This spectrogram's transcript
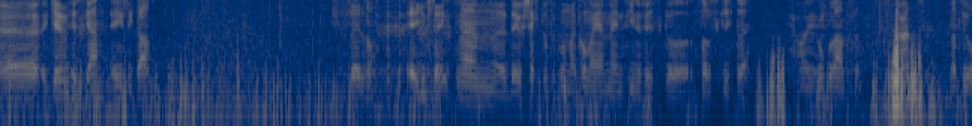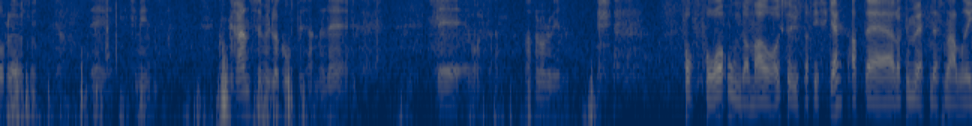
Uh, gøy med fiske. Egentlig alt. Si det sånn. Egentlig. Men eh, det er jo kjekt å kunne komme hjem med en fin fisk, og så har du skryter det. Ja, Konkurranse. konkurranse. Naturopplevelsen. Ja, det er ikke minst. Konkurranse mellom kompisene, det, det er rått. I hvert fall når du vinner. For få ungdommer òg som er ute og fisker. At eh, dere møter nesten aldri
